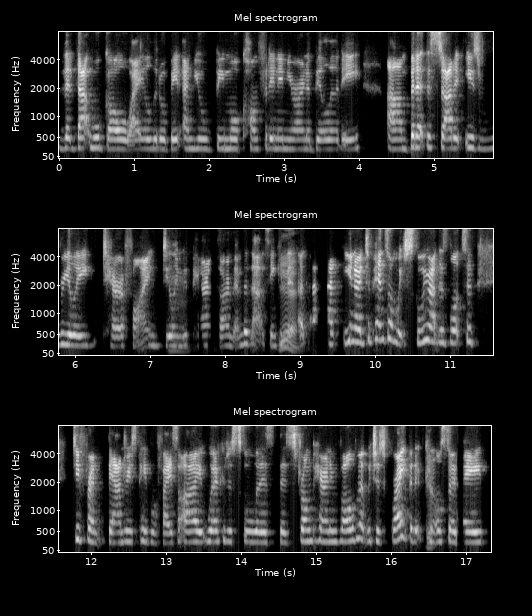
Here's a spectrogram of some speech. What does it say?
that that will go away a little bit, and you'll be more confident in your own ability. Um, but at the start, it is really terrifying dealing mm. with parents. I remember that thinking yeah. that, you know, it depends on which school you're at. There's lots of different boundaries people face. I work at a school where there's, there's strong parent involvement, which is great, but it can yep. also be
